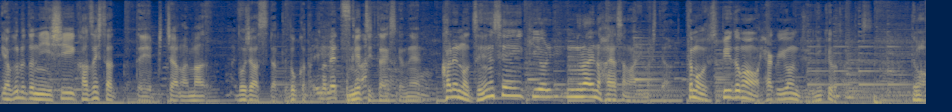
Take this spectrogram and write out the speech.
ヤクルトに石井和久ってピッチャーが今ドジャースだってどっかだっけ？今メッツメッツ行ったんですけどね、彼の全盛期よりぐらいの速さがありましたよでもスピードガンは142キロだったんです。でも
